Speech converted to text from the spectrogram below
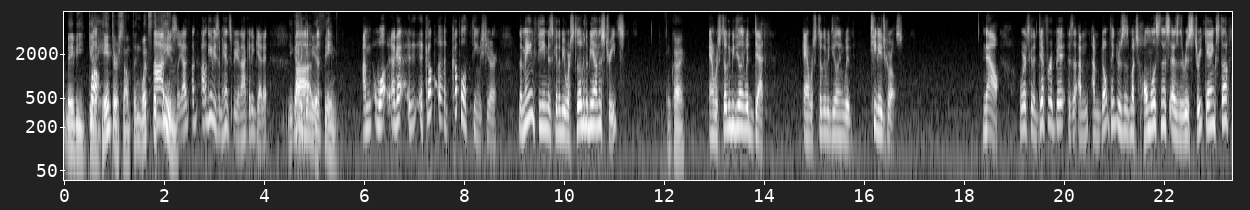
maybe get Well, a hint or something. What's the obviously, theme? I'll, I'll give you some hints, but you're not going to get it. You got to uh, give me a the theme. theme- I'm well. I got a couple a couple of themes here. The main theme is going to be we're still going to be on the streets, Okay. and we're still going to be dealing with death, and we're still going to be dealing with teenage girls. Now, where it's going to differ a bit is I'm, I don't think there's as much homelessness as there is street gang stuff.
